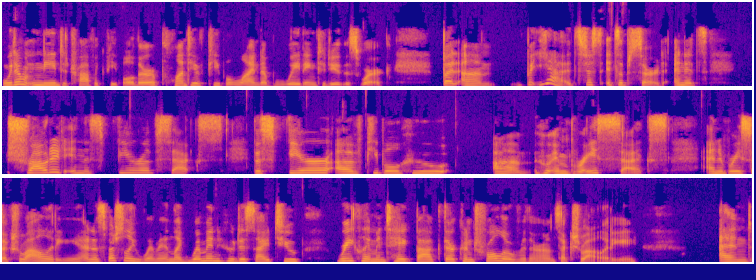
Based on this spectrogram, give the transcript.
we don't need to traffic people. There are plenty of people lined up waiting to do this work. But um but yeah, it's just it's absurd and it's shrouded in this fear of sex, this fear of people who um, who embrace sex and embrace sexuality, and especially women, like women who decide to reclaim and take back their control over their own sexuality. And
